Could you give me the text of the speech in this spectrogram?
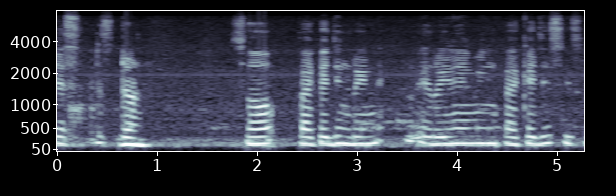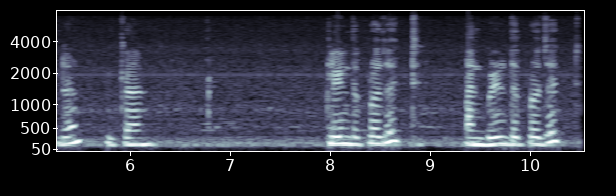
Yes it is done so packaging renaming packages is done. You can clean the project and build the project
